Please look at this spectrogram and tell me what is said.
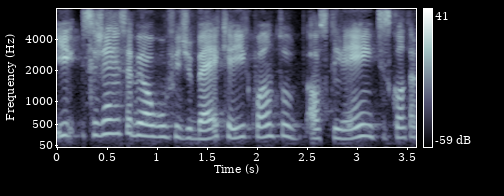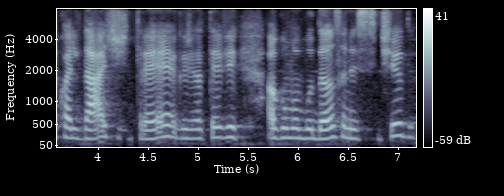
E você já recebeu algum feedback aí quanto aos clientes, quanto à qualidade de entrega? Já teve alguma mudança nesse sentido?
